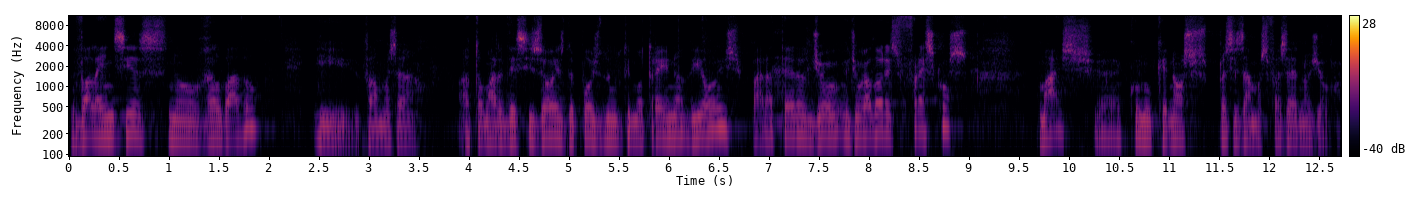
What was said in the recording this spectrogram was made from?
valências no relvado e vamos a, a tomar decisões depois do último treino de hoje para ter jogadores frescos, mas uh, com o que nós precisamos fazer no jogo.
